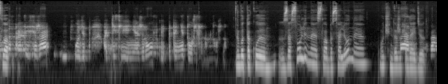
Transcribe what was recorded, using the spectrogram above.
Слаб... В процессе жарки происходит окисление жиров, это не то, что нам нужно. Вот такое засоленное, слабосоленое очень даже да, подойдет. Да.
